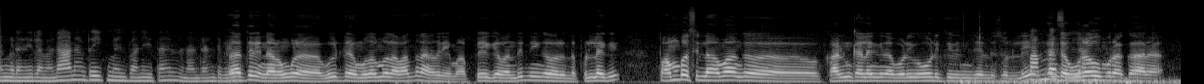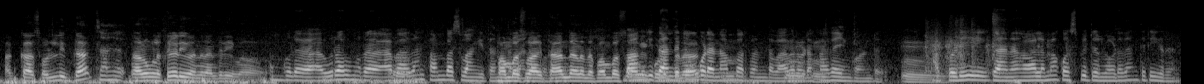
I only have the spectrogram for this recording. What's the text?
எங்களோட நிலைமை. நானும் ட்ரீட்மெண்ட் பண்ணி தான் இருந்தேன் ரெண்டு பேரும். நான் உங்களை வீட்டை முதல் முதல்ல வந்து நான் தெரியுமா. அப்பேக்கு வந்து நீங்கள் ஒரு இந்த பிள்ளைக்கு பம்பஸ் இல்லாமல் அங்கே கண் கலங்கினபடி ஓடி திரிஞ்சுன்னு சொல்லி இந்த உறவு முறைக்கார அக்கா சொல்லித்தான் நான் உங்களை தேடி வந்தேன் தெரியுமா? உங்களோட உறவு முறை அவ தான் பம்பஸ் வாங்கி தந்தா பம்பஸ் வாங்கி தான் அந்த பம்பஸ் வாங்கி தந்துட்டு உங்களோட நம்பர் தந்தவ அவரோட கதையும் கொண்டு. அப்படி காலமாக ஹாஸ்பிட்டலோட தான் தெரிகிறேன்.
